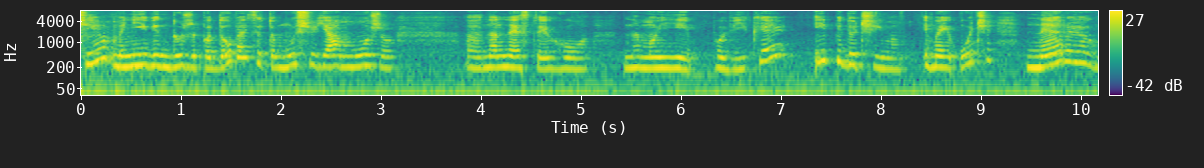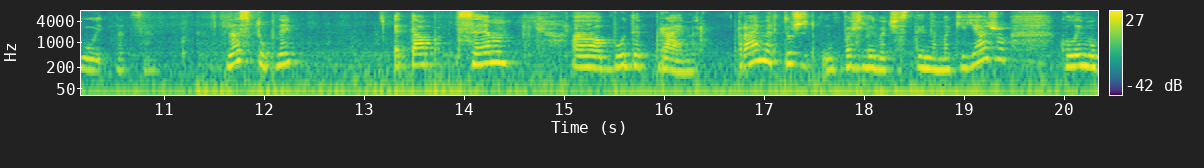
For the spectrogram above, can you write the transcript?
Ще мені він дуже подобається, тому що я можу е, нанести його на мої повіки і під очима. І мої очі не реагують на це. Наступний етап це е, буде праймер. Праймер дуже важлива частина макіяжу, коли ми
